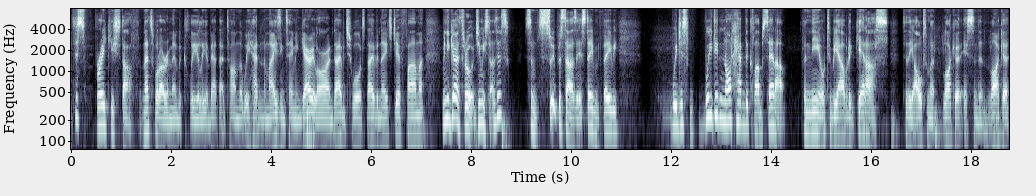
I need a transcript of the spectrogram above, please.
just freakish stuff. And that's what I remember clearly about that time that we had an amazing team in Gary Lyon, David Schwarz, David Neitz, Jeff Farmer. I mean, you go through it, Jimmy there's some superstars there, Steven Febey. We just, we did not have the club set up for Neil to be able to get us to the ultimate, like a Essendon, like a,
